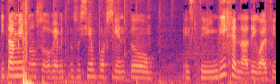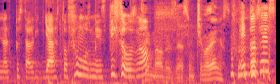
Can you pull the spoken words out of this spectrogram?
y también no, soy- obviamente no soy 100% este, indígena, digo, al final pues ya todos somos mestizos, ¿no? Sí, no, desde hace un chingo de años. Entonces,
